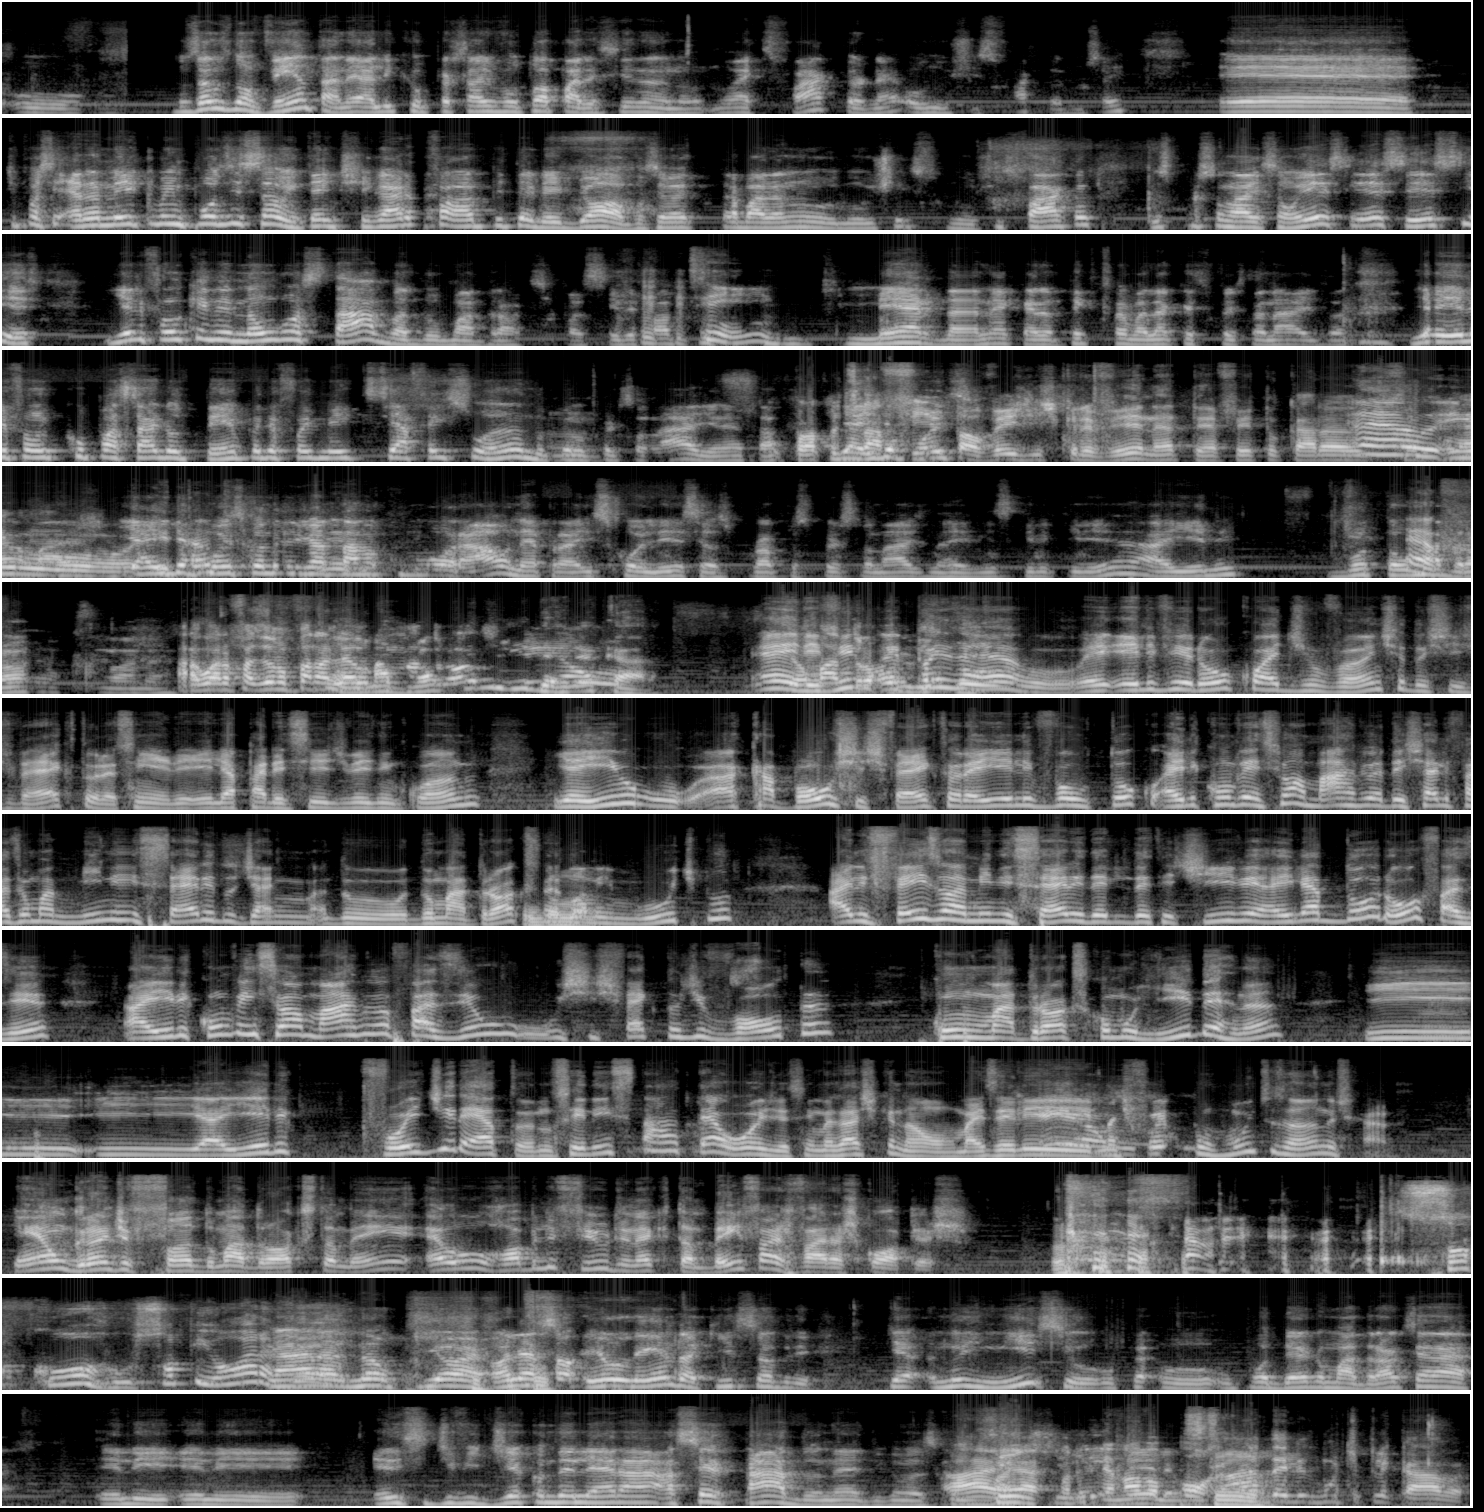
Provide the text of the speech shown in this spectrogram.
o, nos anos 90, né, ali que o personagem voltou a aparecer no, no X Factor, né, ou no X Factor, não sei, é, tipo assim, era meio que uma imposição, entende? Chegaram e falaram pro Peter David, ó, você vai trabalhar no, no, X, no X-Factor, e os personagens são esse, esse, esse e esse. E ele falou que ele não gostava do Madrox, tipo assim, ele falava Sim. que merda, né, cara, eu tenho que trabalhar com esse personagem. né? E aí ele falou que com o passar do tempo ele foi meio que se afeiçoando pelo personagem, né, O tal. próprio E aí desafio, depois- talvez, de escrever, né? Tenha feito o cara. É, e o- E aí depois, quando ele já tava com moral, né, pra escolher seus próprios personagens na revista que ele queria, aí ele botou É, uma droga lá, né? Agora, fazendo um paralelo com o Madrox é o Madrox, líder, é né, o- cara? É, É ele uma virou, droga pois é, o- ele virou o coadjuvante do X-Vector, assim, ele, ele aparecia de vez em quando, e aí o- acabou o X-Vector, aí ele voltou, aí ele convenceu a Marvel a deixar ele fazer uma minissérie do, do, do Madrox, Do né, do Homem Múltiplo, aí ele fez uma minissérie dele detetive, aí ele adorou fazer, aí ele convenceu a Marvel a fazer o, o X-Vector de volta, com o Madrox como líder, né, e, e aí ele foi direto. Eu não sei nem se tá até hoje, assim, mas acho que não. Mas ele. É um- Mas foi por muitos anos, cara. Quem é um grande fã do Madrox também é o Rob Liefeld, né? Que também faz várias cópias. Socorro, só piora, Cara, velho. não, pior, olha só, eu lendo aqui sobre. que no início, o, o, o poder do Madrox era. Ele, ele, ele se dividia quando ele era acertado, né? Digamos assim. Ah, Quando é. Quando ele levava né? porrada, ele multiplicava.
